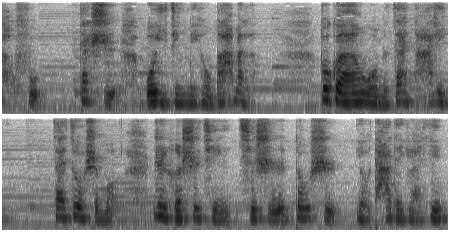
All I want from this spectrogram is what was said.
要付。但是我已经没有妈妈了，不管我们在哪里。”在做什么？任何事情其实都是有它的原因。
